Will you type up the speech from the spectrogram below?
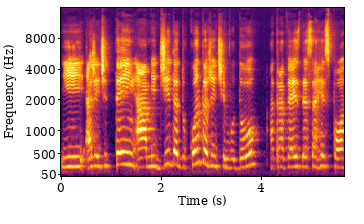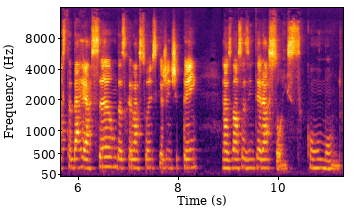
E a gente tem a medida do quanto a gente mudou através dessa resposta, da reação, das relações que a gente tem nas nossas interações com o mundo.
